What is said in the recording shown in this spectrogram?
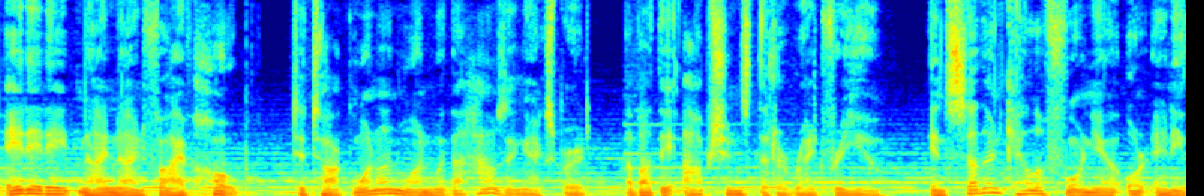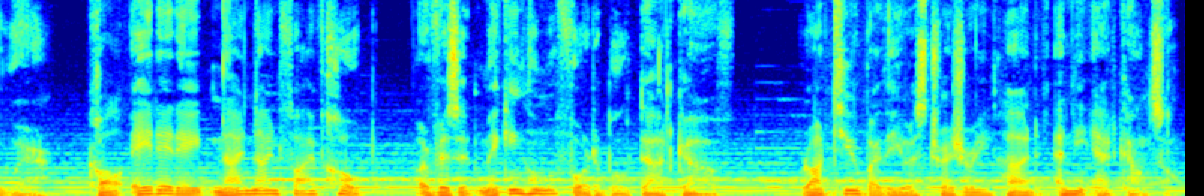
888-995-HOPE to talk one-on-one with a housing expert about the options that are right for you. In Southern California or anywhere, call 888-995-HOPE or visit makinghomeaffordable.gov. Brought to you by the U.S. Treasury, HUD, and the Ad Council.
